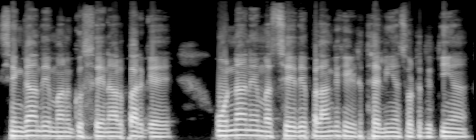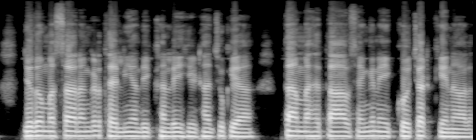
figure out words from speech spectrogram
ਸਿੰਘਾਂ ਦੇ ਮਨ ਗੁੱਸੇ ਨਾਲ ਭਰ ਗਏ। ਉਹਨਾਂ ਨੇ ਮੱਸੇ ਦੇ ਪਲੰਗ ਹੇਠ ਥੈਲੀਆਂ ਸੁੱਟ ਦਿੱਤੀਆਂ। ਜਦੋਂ ਮੱਸਾ ਰੰਗੜ ਥੈਲੀਆਂ ਦੇਖਣ ਲਈ ਹੇਠਾਂ ਝੁਕਿਆ ਤਾਂ ਮਹਿਤਾਬ ਸਿੰਘ ਨੇ ਇੱਕੋ ਝਟਕੇ ਨਾਲ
